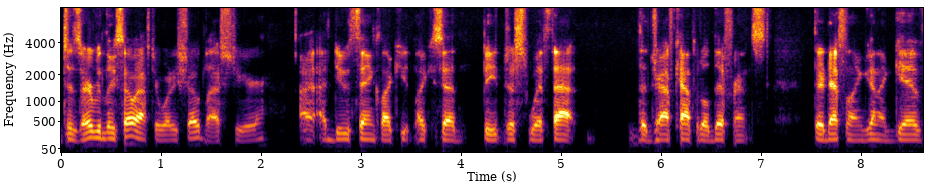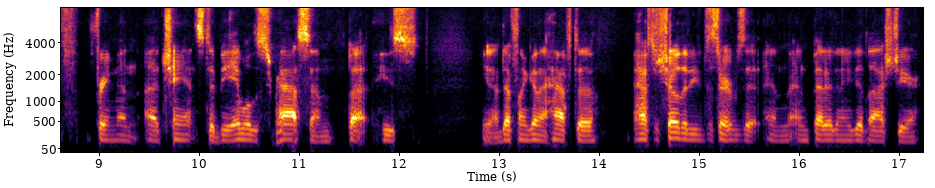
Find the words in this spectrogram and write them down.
deservedly so after what he showed last year. I, I do think, like you like you said, be just with that the draft capital difference, they're definitely going to give Freeman a chance to be able to surpass him. But he's, you know, definitely going to have to have to show that he deserves it and and better than he did last year.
